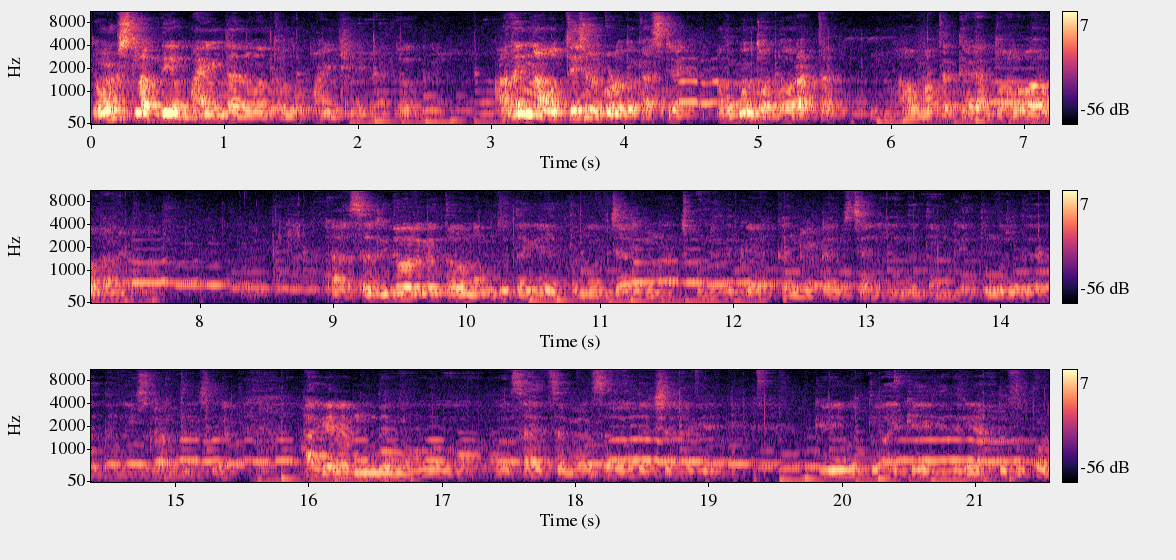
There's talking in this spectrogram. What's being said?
don't slub the mind ಅನ್ನುವಂಥ ಒಂದು ಪಾಯಿಂಟ್ ಇದೆ. ಅದನ್ನ ನಾವು ಉತ್ತೇಜನ ಕೊಡಬೇಕಷ್ಟೇ ಅದು ಮುಂದೆ ದೊಡ್ಡವರಾಗ್ತಾರೆ. ಅವು ಮಾತ್ರ ಕರೆ ಅಂತ ಹಲವಾರು ಉದಾಹರಣೆಗಳು. ಆ, ಸರ್, ಇದುವರೆಗೆ ತಾವು ನಮ್ಮ ಜೊತೆಗೆ ತಮ್ಮ ವಿಚಾರಗಳನ್ನ ಹಂಚ್ಕೊಂಡಿದ್ದಕ್ಕೆ ಕನ್ನಡ ಟೈಮ್ಸ್ ಚಾನಲಿಂದ ತಮಗೆ ತುಂಬ ಹೃದಯದ ಧನ್ಯವಾದ ತಿಳಿಸಿದೆ ಹಾಗೇನೇ ಮುಂದೆ ನೀವು ಸಾಹಿತ್ಯ ಸಮ್ಮೇಳನ ಸರ್ವಾಧ್ಯಕ್ಷರಾಗಿ ಇವತ್ತು ಆಯ್ಕೆಯಾಗಿದ್ದೀರಿ. ಅದಕ್ಕೂ ಕೂಡ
